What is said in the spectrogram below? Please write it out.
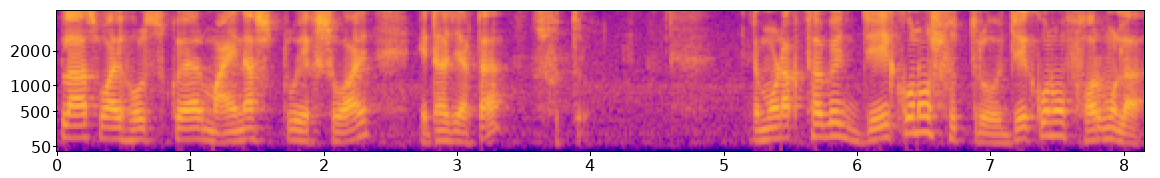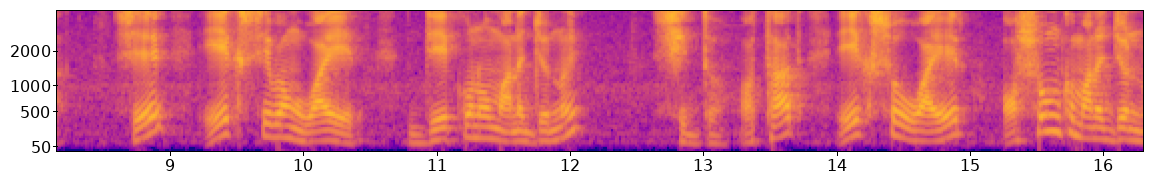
plus y whole square minus two x y এটা হচ্ছে একটা সূত্র। এটা মনে রাখতে হবে যে কোনো সূত্র, যে কোনো ফর্মুলা সে এক্স এবং ওয়াইয়ের যে কোনো মানের জন্যই সিদ্ধ। অর্থাৎ এক্স ও ওয়াইয়ের অসংখ্য মানের জন্য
